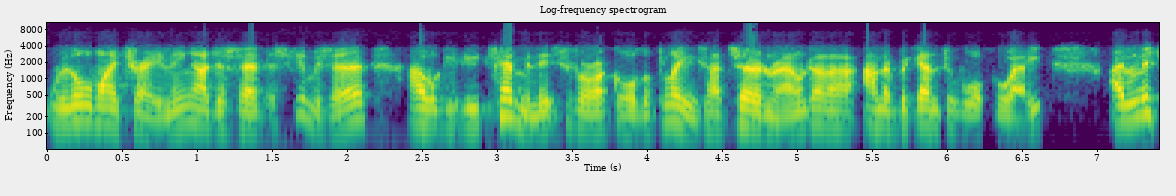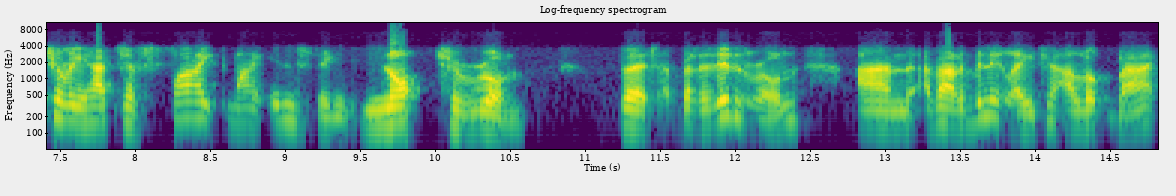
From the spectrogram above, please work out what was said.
with all my training, I just said, "Excuse me, sir, I will give you ten minutes before I call the police." I turned around and I, and I began to walk away. I literally had to fight my instinct not to run, but but I didn't run. And about a minute later, I looked back,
